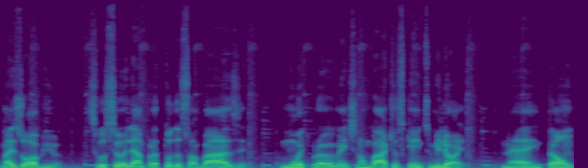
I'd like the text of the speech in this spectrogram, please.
Mas óbvio, se você olhar para toda a sua base, muito provavelmente não bate os 500 milhões. Né? Então,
